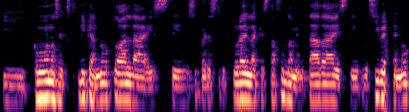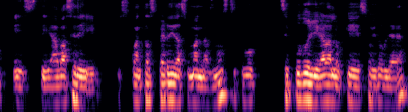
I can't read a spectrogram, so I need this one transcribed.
y cómo nos explica, ¿no? Toda la este, superestructura en la que está fundamentada, este, inclusive, ¿no? Este, a base de pues, cuántas pérdidas humanas, ¿no? Se, tuvo, se pudo llegar a lo que es hoy AA.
